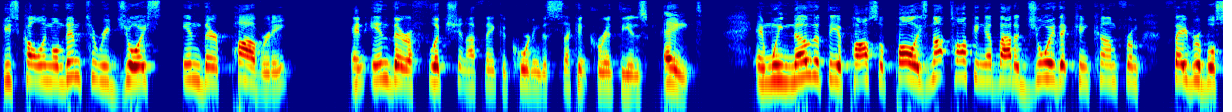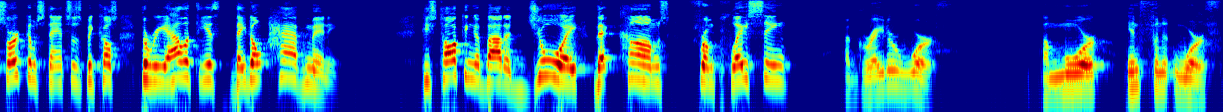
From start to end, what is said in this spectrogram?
He's calling on them to rejoice in their poverty and in their affliction, I think, according to 2 Corinthians 8. And we know that the apostle Paul, he's not talking about a joy that can come from favorable circumstances because the reality is they don't have many. He's talking about a joy that comes from placing a greater worth, a more infinite worth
